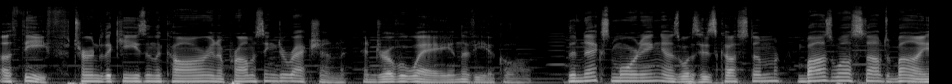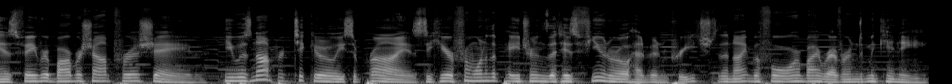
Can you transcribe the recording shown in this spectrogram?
a thief turned the keys in the car in a promising direction and drove away in the vehicle. The next morning, as was his custom, Boswell stopped by his favorite barbershop for a shave. He was not particularly surprised to hear from one of the patrons that his funeral had been preached the night before by Reverend McKinney.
